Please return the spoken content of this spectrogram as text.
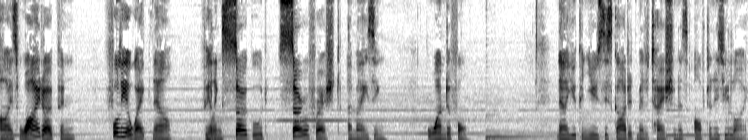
eyes wide open, fully awake now, feeling so good so refreshed, amazing, wonderful. Now you can use this guided meditation as often as you like,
